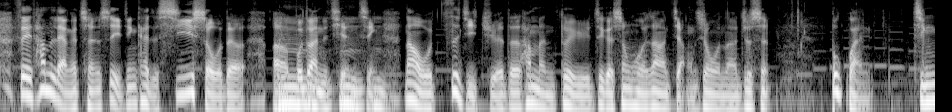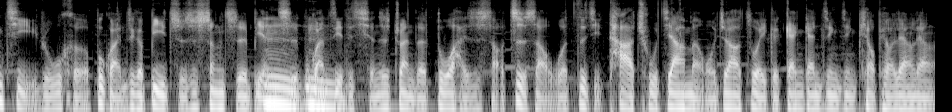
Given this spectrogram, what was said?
所以他们两个城市已经开始携手的呃不断的前进。嗯嗯嗯、那我自己觉得，他们对于这个生活上的讲究呢，就是不管。经济如何，不管这个币值是升值贬值，不管自己的钱是赚的多还是少，至少我自己踏出家门，我就要做一个干干净净、漂漂亮亮、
